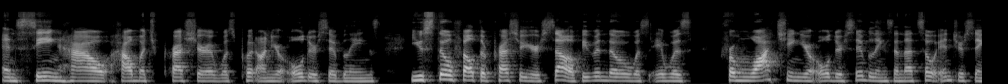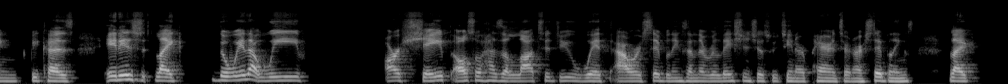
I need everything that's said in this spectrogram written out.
and seeing how how much pressure was put on your older siblings you still felt the pressure yourself even though it was it was from watching your older siblings. And that's so interesting because it is like the way that we are shaped also has a lot to do with our siblings and the relationships between our parents and our siblings. Like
